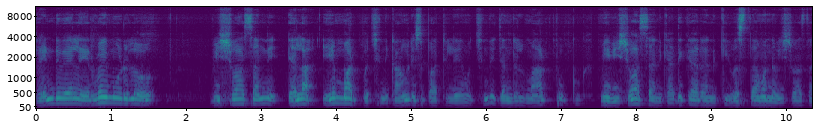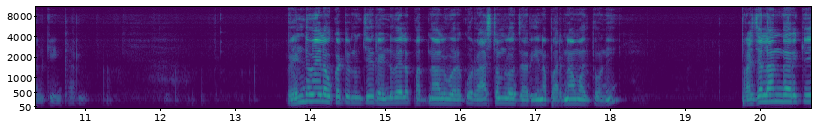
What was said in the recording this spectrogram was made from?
రెండు వేల ఇరవై మూడులో విశ్వాసాన్ని ఎలా ఏం మార్పు వచ్చింది? కాంగ్రెస్ పార్టీలో ఏమొచ్చింది జనరల్ మార్పుకు మీ విశ్వాసానికి అధికారానికి వస్తామన్న విశ్వాసానికి ఏం కారణం? రెండు వేల ఒకటి నుంచి రెండు వేల పద్నాలుగు వరకు రాష్ట్రంలో జరిగిన పరిణామాలతోని ప్రజలందరికీ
